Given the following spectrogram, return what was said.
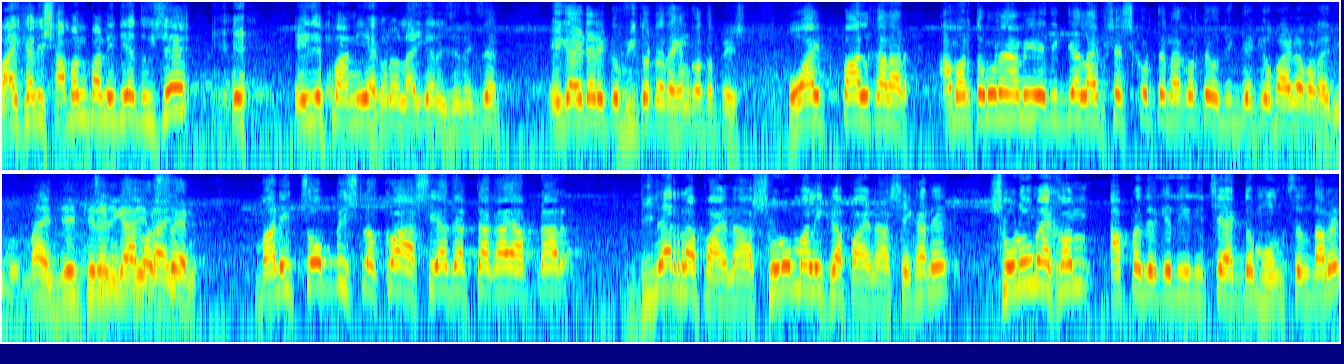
ভাই খালি সাবান পানি দিয়ে ধুইছে এই যে পানি এখনও লাইগা রয়েছে দেখছেন? এই গাড়িটার একটু ভিতরটা দেখেন কত পেশ হোয়াইট পাল কালার আমার তো মনে হয় আমি এদিক দিয়ে লাইভ শেষ করতে না করতে ওদিক দিয়ে কেউ বায়না বাড়াই দিব। ভাই যে ফ্রেশ চিন্তা গাড়ি ভাই। মানে চব্বিশ লক্ষ আশি হাজার টাকায় আপনার ডিলাররা পায় না শোরুম মালিকরা পায় না। সেখানে শোরুম এখন আপনাদেরকে দিয়ে দিচ্ছে একদম হোলসেল দামে।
